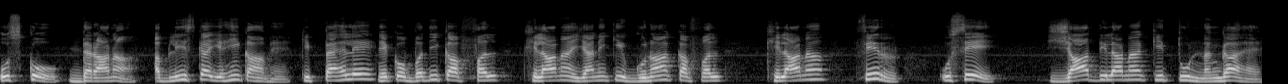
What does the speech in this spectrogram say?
اس کو ڈرانا۔ ابلیس کا یہی کام ہے کہ پہلے نیک و بدی کا پھل کھلانا یعنی کہ گناہ کا پھل کھلانا، پھر اسے یاد دلانا کہ تو ننگا ہے،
